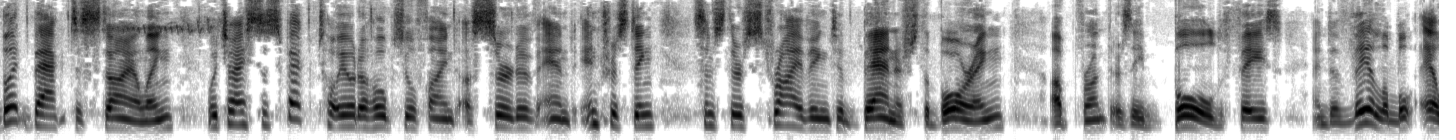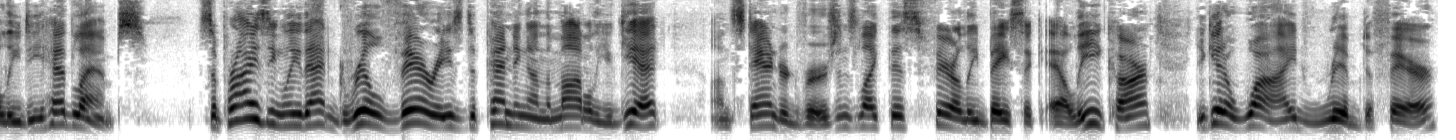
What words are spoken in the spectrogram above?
But back to styling, which I suspect Toyota hopes you'll find assertive and interesting since they're striving to banish the boring. Up front, there's a bold face and available LED headlamps. Surprisingly, that grille varies depending on the model you get. On standard versions, like this fairly basic LE car, you get a wide, ribbed affair.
